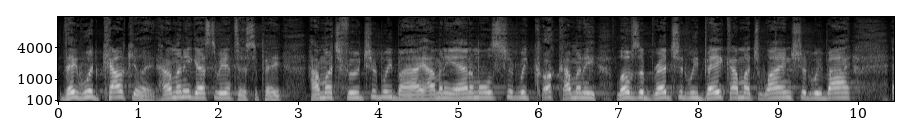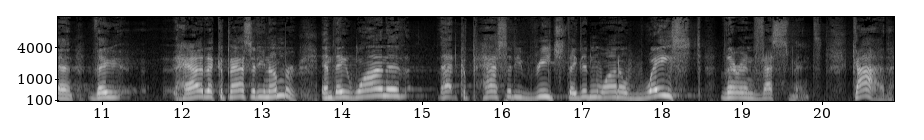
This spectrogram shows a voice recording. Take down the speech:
they would calculate how many guests do we anticipate? How much food should we buy? How many animals should we cook? How many loaves of bread should we bake? How much wine should we buy? And they had a capacity number, and they wanted that capacity reached. They didn't want to waste their investment. God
